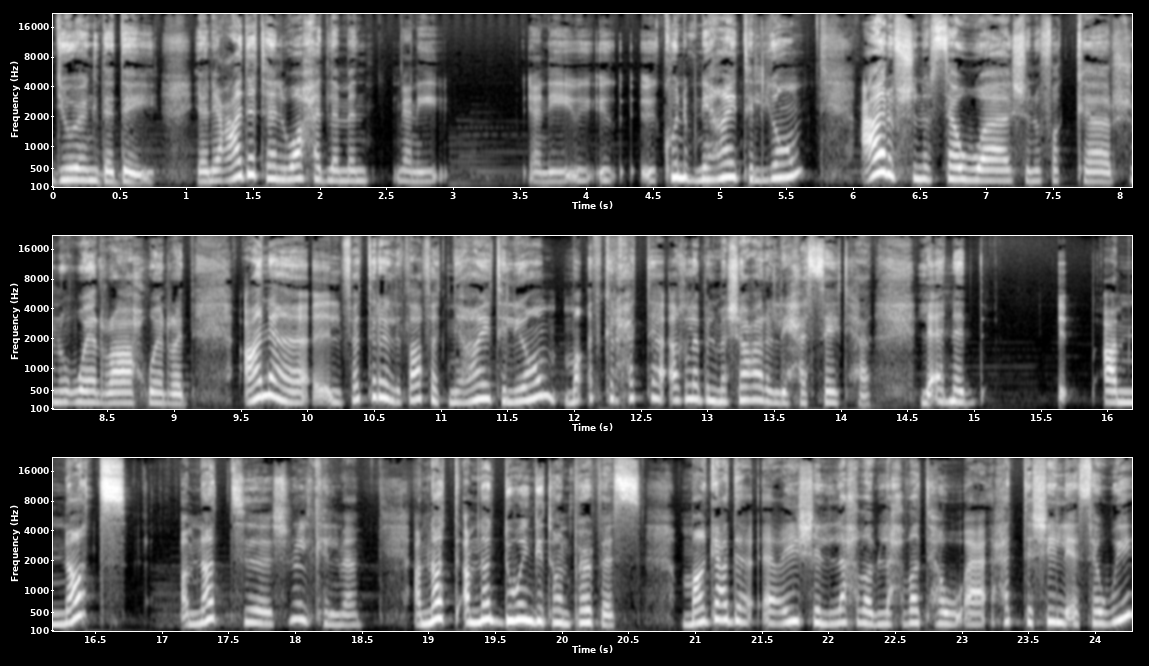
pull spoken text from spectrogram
during the day. يعني عادة الواحد لما يعني يعني يكون بنهاية اليوم عارف شنو سوى شنو فكر شنو وين راح وين رد. أنا الفترة اللي طافت نهاية اليوم ما أذكر حتى أغلب المشاعر اللي حسيتها لأن I'm not I'm not شنو الكلمة؟ I'm not I'm not doing it on purpose. ما قاعدة أعيش اللحظة بلحظتها وحتى الشيء اللي أسويه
